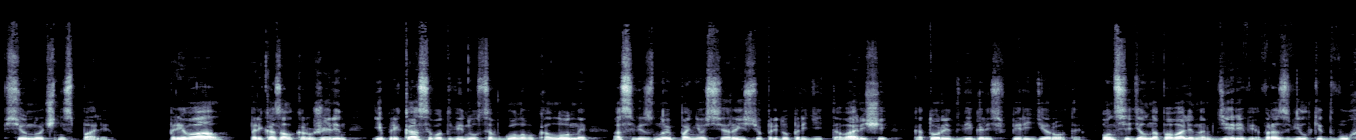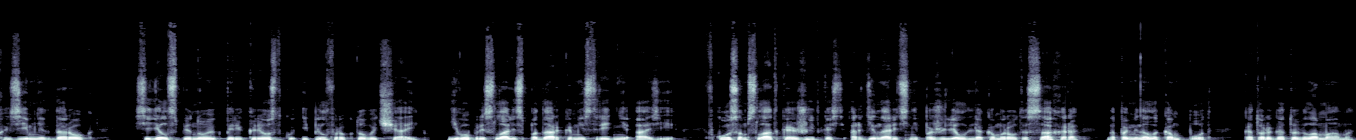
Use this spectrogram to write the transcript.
Всю ночь не спали». «Привал!» – приказал Кружилин, и приказ его двинулся в голову колонны, а связной понесся рысью предупредить товарищей, которые двигались впереди роты. Он сидел на поваленном дереве в развилке двух зимних дорог, сидел спиной к перекрестку и пил фруктовый чай. Его прислали с подарками из Средней Азии. Вкусом сладкая жидкость, ординарец не пожалел для комроты сахара, напоминала компот, который готовила мама.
